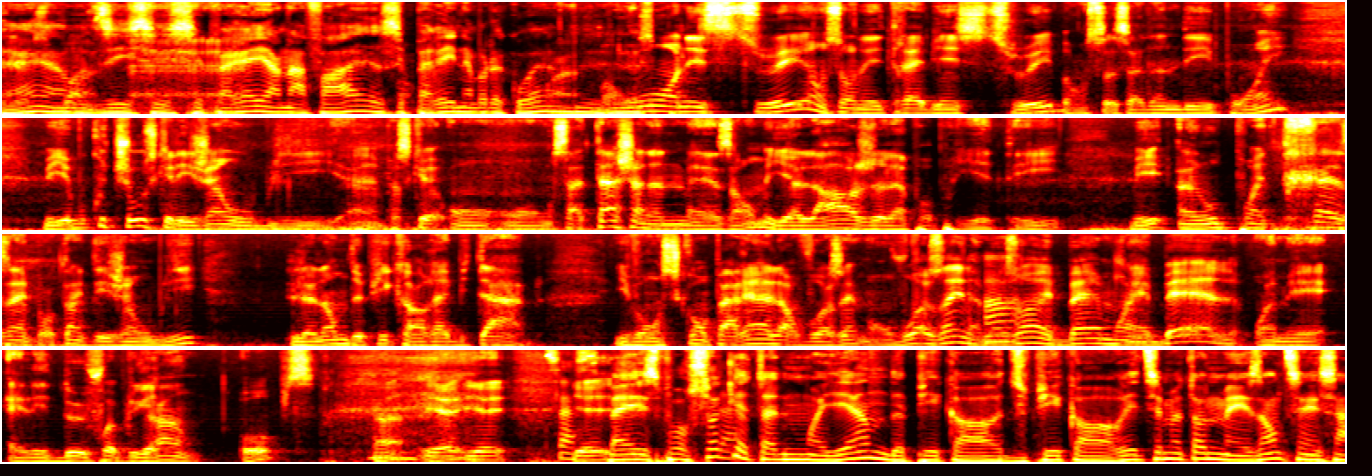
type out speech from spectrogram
hein? spot. On dit, c'est c'est pareil en affaires, c'est pareil n'importe quoi. Bon, où spot. on est situé, on, on est très bien situé, bon, ça, ça donne des points. Mais il y a beaucoup de choses que les gens oublient, hein, parce qu'on on s'attache à notre maison, mais il y a l'âge de la propriété. Mais un autre point très important que les gens oublient, le nombre de pieds carrés habitables. Ils vont se comparer à leur voisin. Mon voisin, la Ah, maison est bien moins belle. Oui, mais elle est deux fois plus grande. Oups. Hein? Ben, c'est pour ça que tu as une moyenne de pieds car- du pied carré. Tu sais, mettons une maison de 500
